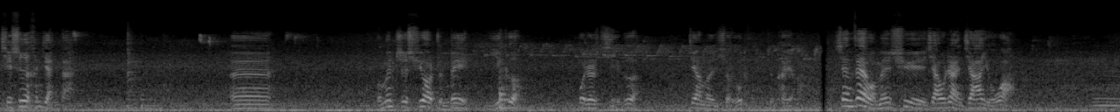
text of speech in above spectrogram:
其实很简单，呃，我们只需要准备一个或者几个这样的小油桶就可以了。现在我们去加油站加油啊，嗯，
